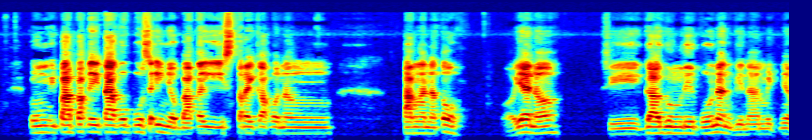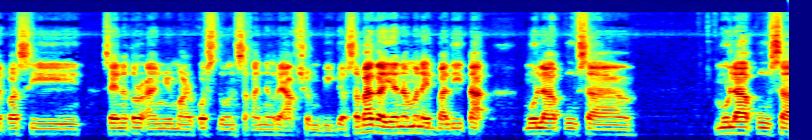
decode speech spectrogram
kung ipapakita ko po sa inyo, baka i-strike ako ng tanga na to. O yan o, si Gagong Lipunan, ginamit niya pa si Senator Amy Marcos doon sa kanyang reaction video. Sa bagay, yan naman ay balita mula po sa mula po sa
